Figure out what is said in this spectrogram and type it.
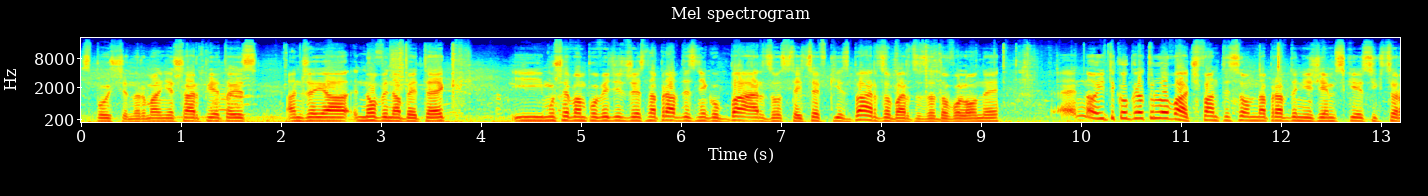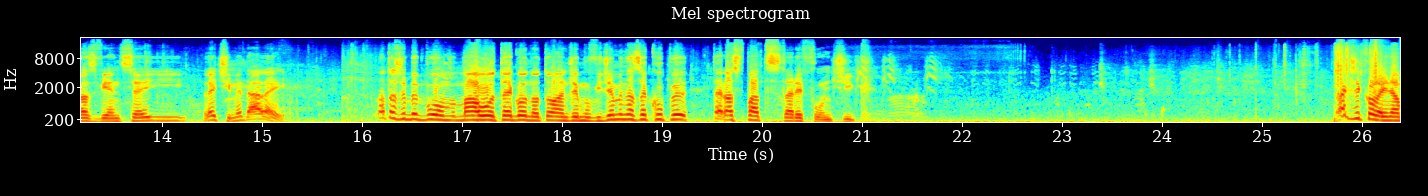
Spójrzcie, normalnie szarpie to jest Andrzeja nowy nabytek i muszę wam powiedzieć, że jest naprawdę z niego bardzo, z tej cewki jest bardzo, bardzo zadowolony. E, No i tylko gratulować, fanty są naprawdę nieziemskie, jest ich coraz więcej i lecimy dalej. No to żeby było mało tego, no to Andrzej mówi, idziemy na zakupy, teraz wpadł stary funcik. Także kolejna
